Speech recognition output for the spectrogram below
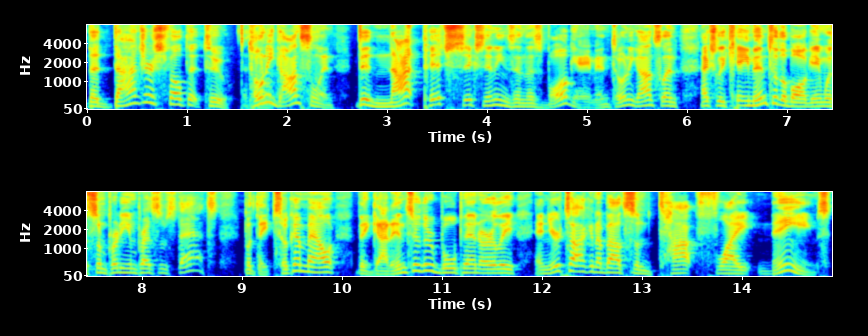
the Dodgers felt it too. Tony Gonsolin did not pitch six innings in this ball game, and Tony Gonsolin actually came into the ball game with some pretty impressive stats. But they took him out. They got into their bullpen early, and you're talking about some top flight names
